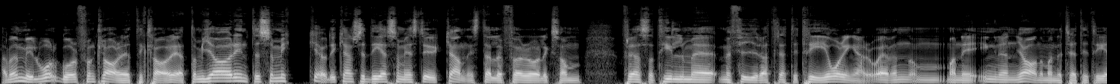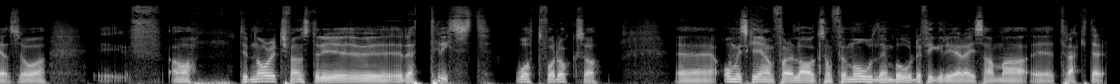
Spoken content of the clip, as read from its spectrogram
Ja men Millwall går från klarhet till klarhet. De gör inte så mycket och det är kanske det som är styrkan istället för att liksom fräsa till med, med fyra 33-åringar och även om man är yngre än jag när man är 33 så Eh, ja, typ Norwich fönster är ju eh, rätt trist. Watford också. Eh, om vi ska jämföra lag som förmodligen borde figurera i samma eh, trakter.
